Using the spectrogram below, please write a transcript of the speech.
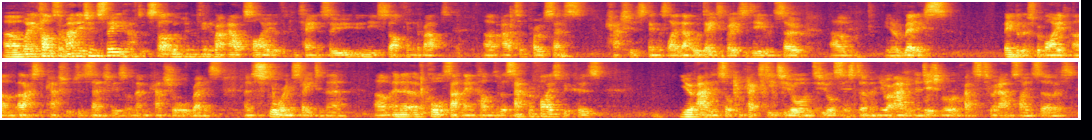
Um, when it comes to managing state, you have to start looking and thinking about outside of the container. So you, you need to start thinking about um, out of process caches, things like that, or databases even. So um, you know, Redis, AWS provide um, Elasticache, which is essentially a sort of Memcache or Redis, and storing state in there. Um, and uh, of course, that then comes at a sacrifice because you're adding sort of complexity to your to your system, and you're adding additional requests to an outside service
